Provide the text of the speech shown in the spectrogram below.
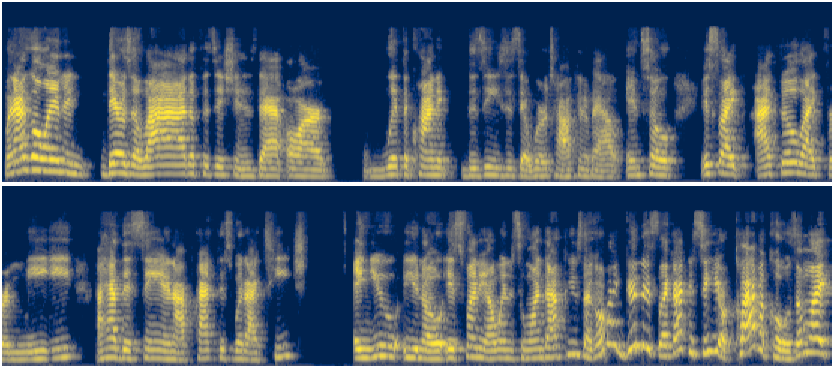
When I go in and there's a lot of physicians that are with the chronic diseases that we're talking about. And so it's like, I feel like for me, I have this saying, I practice what I teach. And you, you know, it's funny. I went into one doctor, he's like, oh my goodness, like I can see your clavicles. I'm like,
